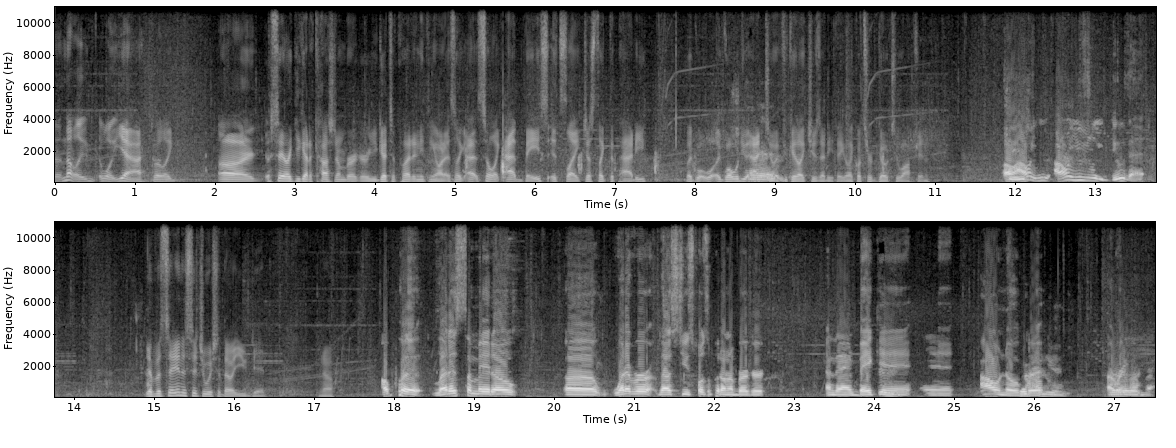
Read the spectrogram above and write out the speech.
n- not like well, yeah, but like, uh, say like you get a custom burger, you get to put anything on it. It's like at, so like at base, it's like just like the patty. Like what, what- like what would you add to it if you could like choose anything? Like what's your go-to option? Oh, I don't. u- I don't usually do that. Yeah, but say in a situation that you did, you know. I'll put lettuce, tomato, uh, whatever that's you're supposed to put on a burger, and then bacon and I don't know, With bro. onion. A regular Onion, burger.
